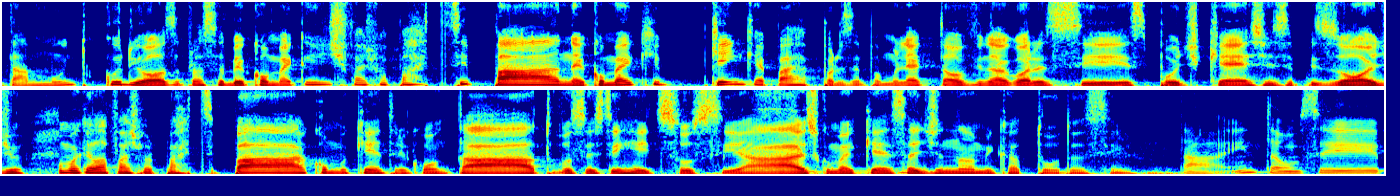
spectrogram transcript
tá muito curiosa para saber como é que a gente faz para participar, né? Como é que quem quer, por exemplo, a mulher que está ouvindo agora esse, esse, podcast, esse episódio, como é que ela faz para participar? Como que entra em contato? Vocês têm redes sociais? Como é que é essa dinâmica toda assim? Tá, então, você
